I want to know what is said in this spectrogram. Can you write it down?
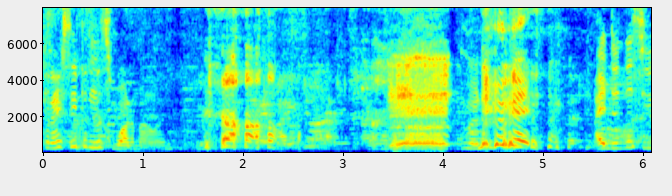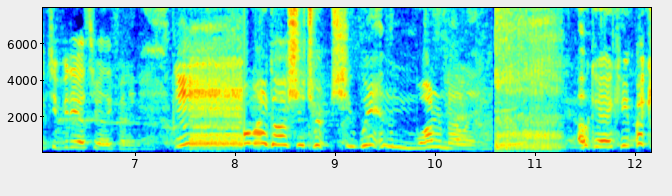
can I sleep in this watermelon? I did this YouTube video. It's really funny. Oh my gosh! She tur- she went in the watermelon. Okay, I came back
